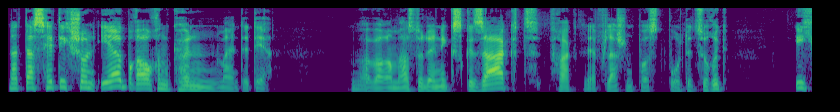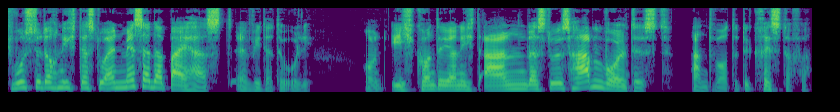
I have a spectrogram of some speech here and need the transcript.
Na, das hätte ich schon eher brauchen können, meinte der. Warum hast du denn nichts gesagt? fragte der Flaschenpostbote zurück. Ich wusste doch nicht, dass du ein Messer dabei hast, erwiderte Uli. Und ich konnte ja nicht ahnen, dass du es haben wolltest, antwortete Christopher.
